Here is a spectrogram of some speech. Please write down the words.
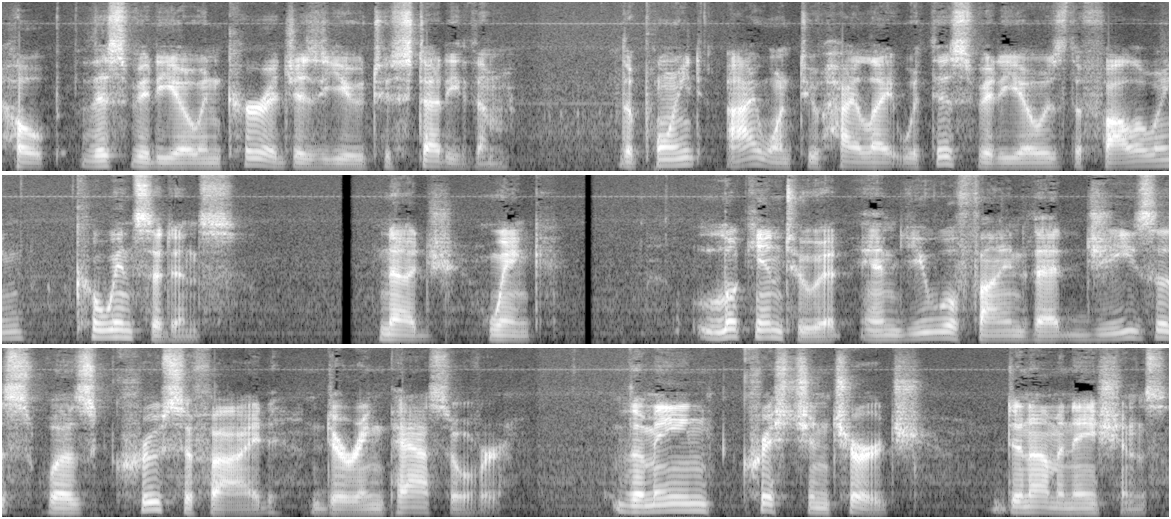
hope this video encourages you to study them. The point I want to highlight with this video is the following coincidence. Nudge, wink. Look into it and you will find that Jesus was crucified during Passover. The main Christian church, denominations,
